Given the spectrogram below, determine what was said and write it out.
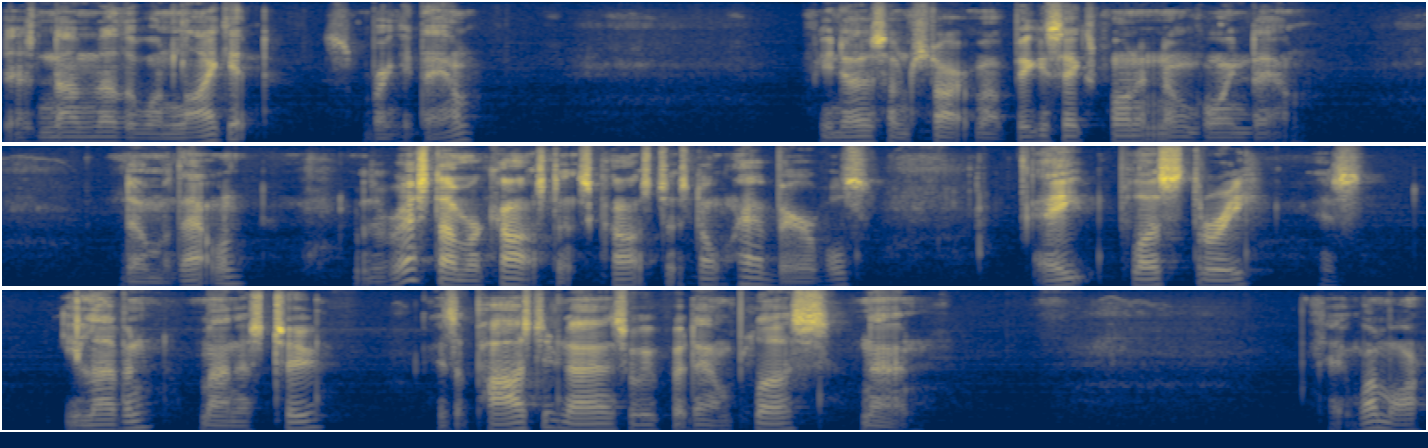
There's not another one like it. Bring it down. You notice, I'm starting my biggest exponent and I'm going down. Done with that one. Well, the rest of them are constants. Constants don't have variables. 8 plus 3 is 11 minus 2 is a positive 9, so we put down plus 9. Okay, one more.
